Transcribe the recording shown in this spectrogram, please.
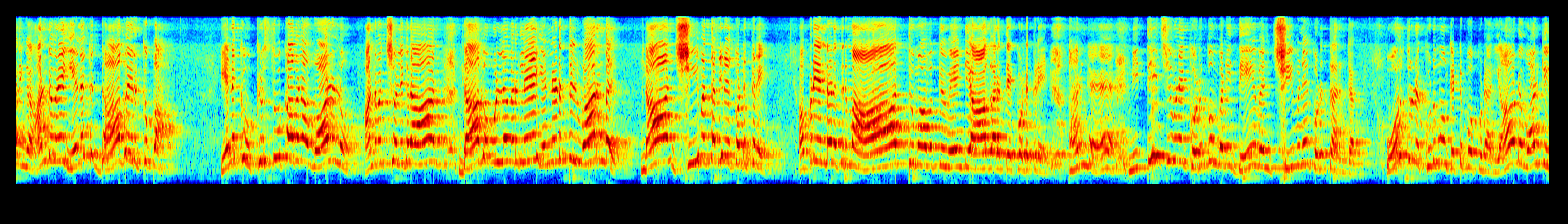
சொல்லாதீங்க ஆண்டவரே எனக்கு தாகம் இருக்குப்பா. எனக்கு கிறிஸ்துவுக்காக நான் வாழணும். ஆண்டவர் சொல்லுகிறார் தாகம் உள்ளவர்களே என்னிடத்தில் வாருங்கள். நான் ஜீவ தண்ணீரை கொடுக்கிறேன். அப்படி என்றால திரும்ப ஆத்மாவுக்கு வேண்டிய ஆகாரத்தை கொடுக்கிறேன். பாருங்க நித்திய ஜீவனை கொடுக்கும்படி தேவன் ஜீவனை கொடுத்தாருங்க. ஒருத்தரோட குடும்பம் கெட்டு போகக்கூடாது யாரோட வாழ்க்கை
